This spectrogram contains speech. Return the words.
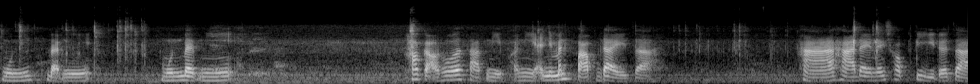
หมุนแบบนี้ หมุนแบบนี้เข้ากับเอาโทรศัพท์หนีบอันนี้ อันนี้มันปรับได้จ้ะหาหาใดในช้อปปีด้วยจ้ะ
